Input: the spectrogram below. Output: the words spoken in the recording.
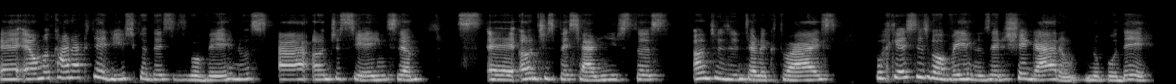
é, é uma característica desses governos a anti-ciência, é, anti-especialistas, anti-intelectuais, porque esses governos eles chegaram no poder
